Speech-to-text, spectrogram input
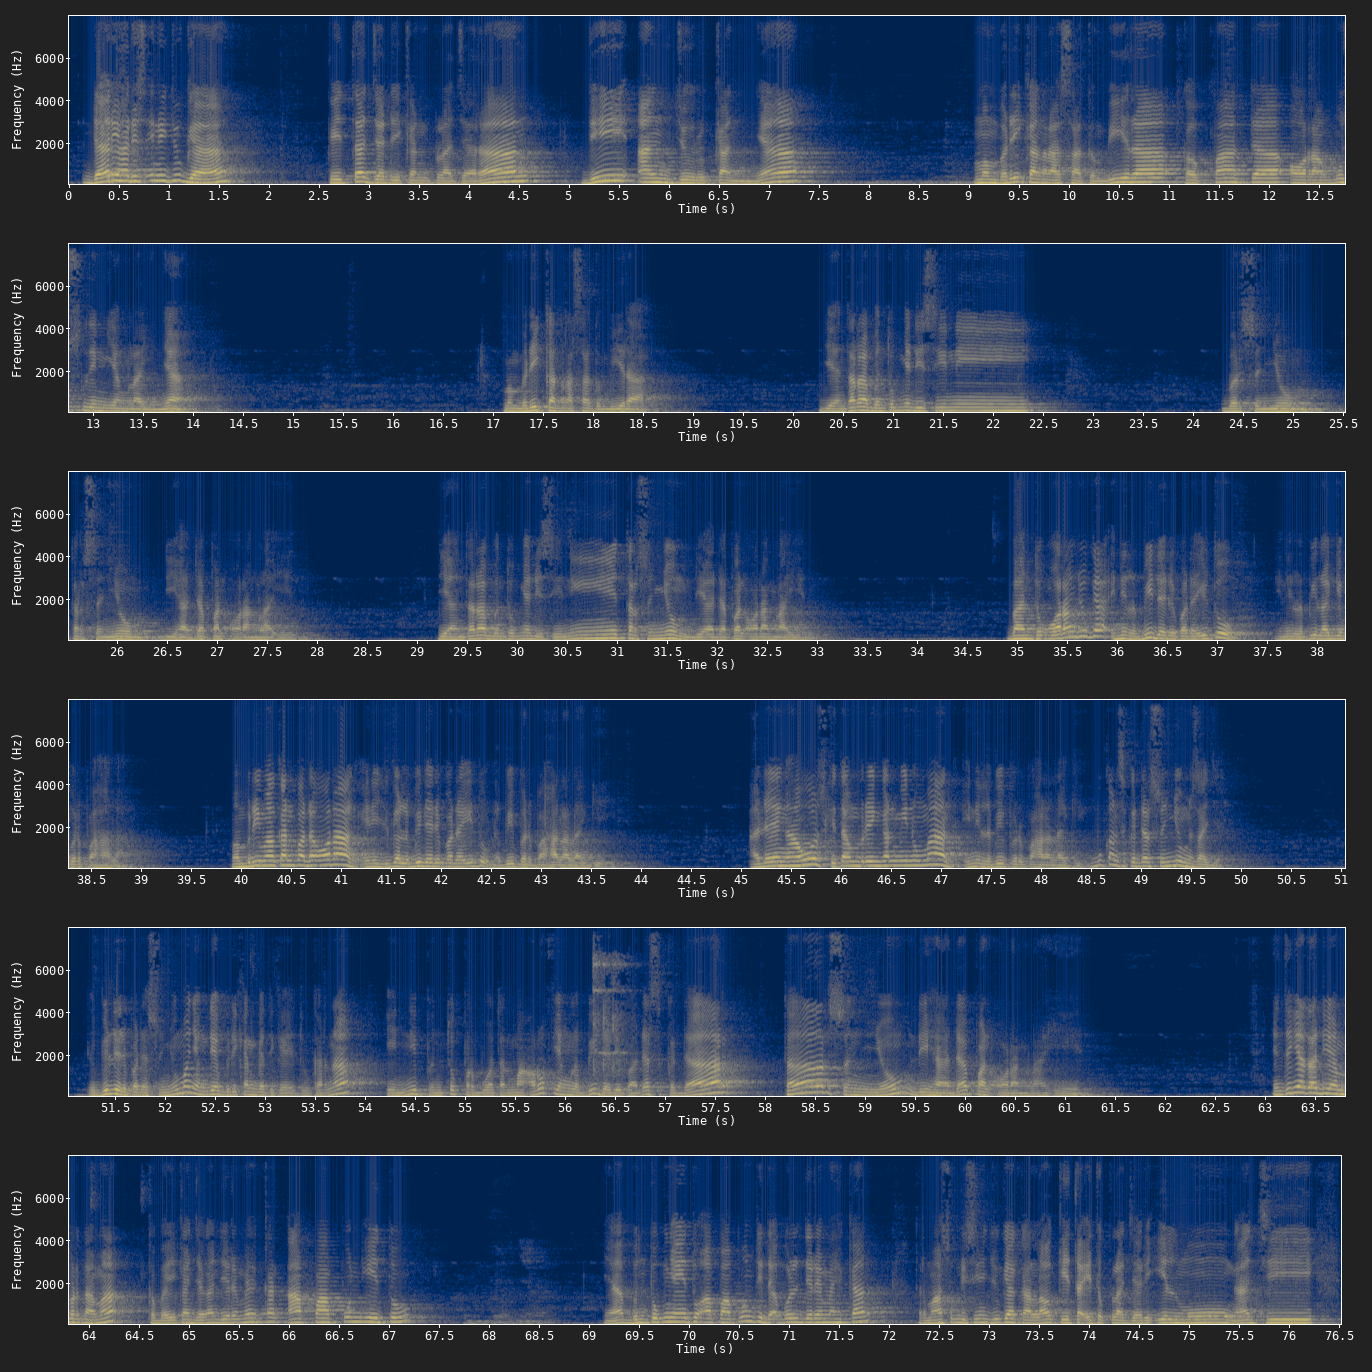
dari hadis ini juga kita jadikan pelajaran dianjurkannya memberikan rasa gembira kepada orang muslim yang lainnya memberikan rasa gembira di antara bentuknya di sini bersenyum, tersenyum di hadapan orang lain. Di antara bentuknya di sini tersenyum di hadapan orang lain. Bantu orang juga ini lebih daripada itu. Ini lebih lagi berpahala. Memberi makan pada orang ini juga lebih daripada itu, lebih berpahala lagi. Ada yang haus, kita memberikan minuman, ini lebih berpahala lagi. Bukan sekedar senyum saja. Lebih daripada senyuman yang dia berikan ketika itu karena ini bentuk perbuatan ma'ruf yang lebih daripada sekedar tersenyum di hadapan orang lain. Intinya tadi yang pertama, kebaikan jangan diremehkan apa pun itu. Ya, bentuknya itu apa pun tidak boleh diremehkan. Termasuk di sini juga kalau kita itu pelajari ilmu, ngaji,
